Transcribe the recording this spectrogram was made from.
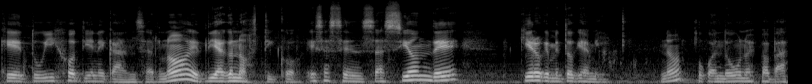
que tu hijo tiene cáncer, ¿no? El diagnóstico, esa sensación de quiero que me toque a mí, ¿no? O cuando uno es papá.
